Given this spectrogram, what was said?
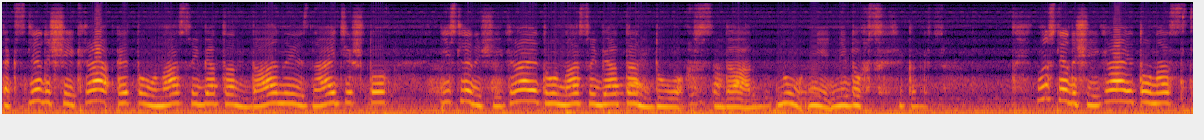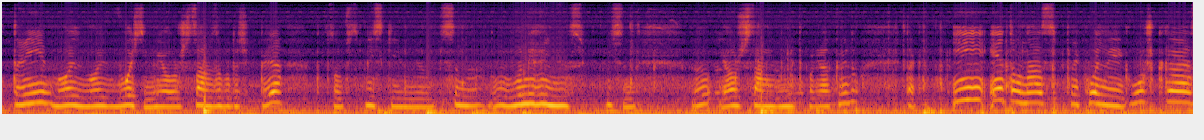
Так, следующая игра, это у нас, ребята, данные, знаете что? И следующая игра, это у нас, ребята, Дорс, да, ну, не, не Дорс, как это. Ну, следующая игра, это у нас 3008, я уже сам запутаюсь, когда в списке написано, ну, номеры не написано. Ну, я уже сам по порядку иду. Так, и это у нас прикольная игрушка,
